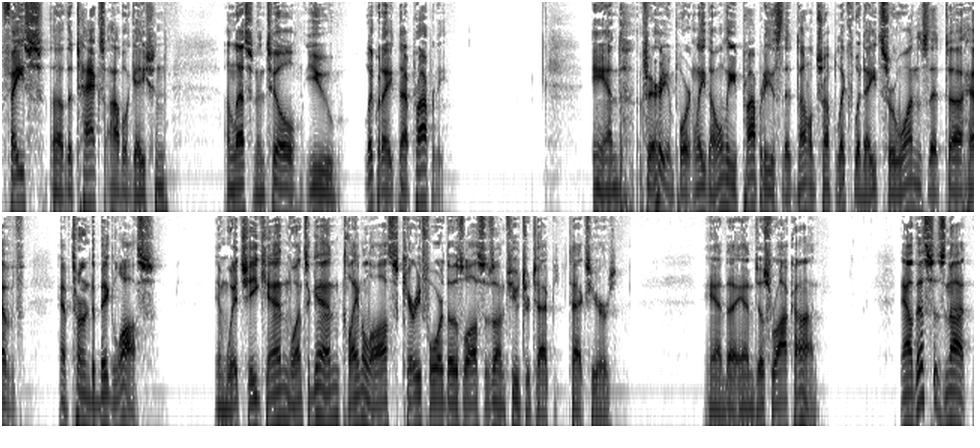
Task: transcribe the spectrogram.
face uh, the tax obligation unless and until you liquidate that property. And very importantly, the only properties that Donald Trump liquidates are ones that uh, have have turned a big loss in which he can once again claim a loss, carry forward those losses on future tax years, and uh, and just rock on. Now, this is not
